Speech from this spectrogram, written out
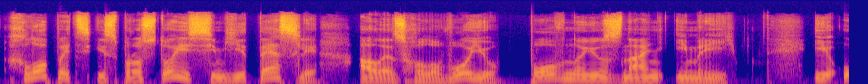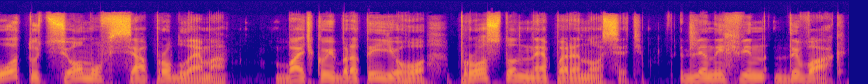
Хлопець із простої сім'ї Теслі, але з головою повною знань і мрій. І от у цьому вся проблема. Батько і брати його просто не переносять. Для них він дивак,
